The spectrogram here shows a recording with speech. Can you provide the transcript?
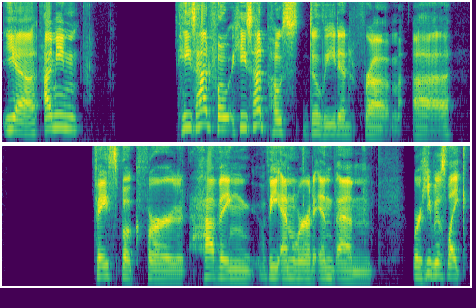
Yeah, I mean, he's had fo- he's had posts deleted from uh Facebook for having the N word in them, where he was like,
